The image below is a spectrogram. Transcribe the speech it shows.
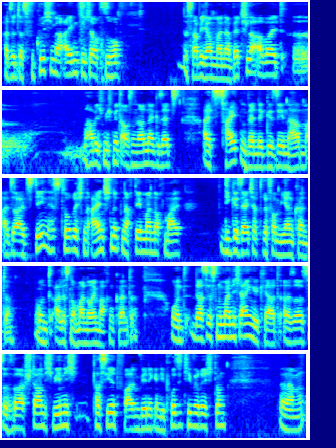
also dass Fukushima eigentlich auch so, das habe ich auch in meiner Bachelorarbeit, äh, habe ich mich mit auseinandergesetzt, als Zeitenwende gesehen haben, also als den historischen Einschnitt, nachdem man nochmal die Gesellschaft reformieren könnte und alles nochmal neu machen könnte. Und das ist nun mal nicht eingekehrt. Also es ist erstaunlich wenig passiert, vor allem wenig in die positive Richtung. Ähm,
